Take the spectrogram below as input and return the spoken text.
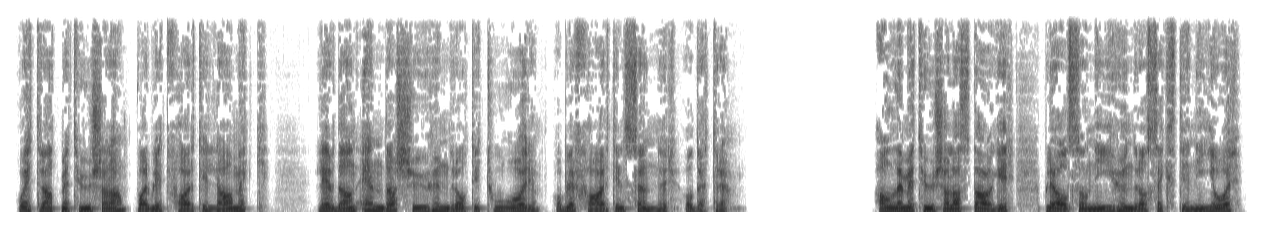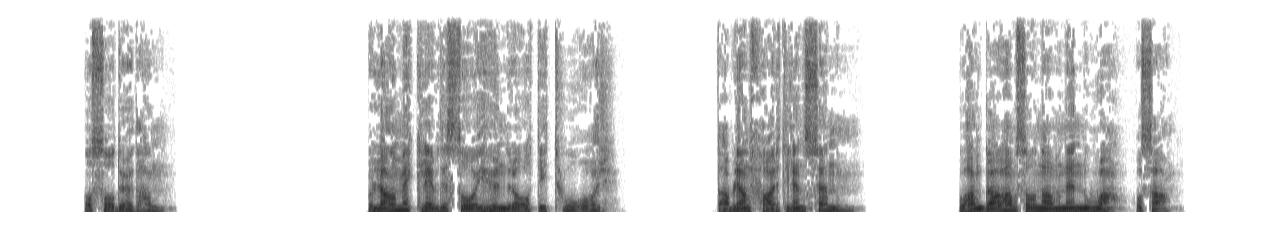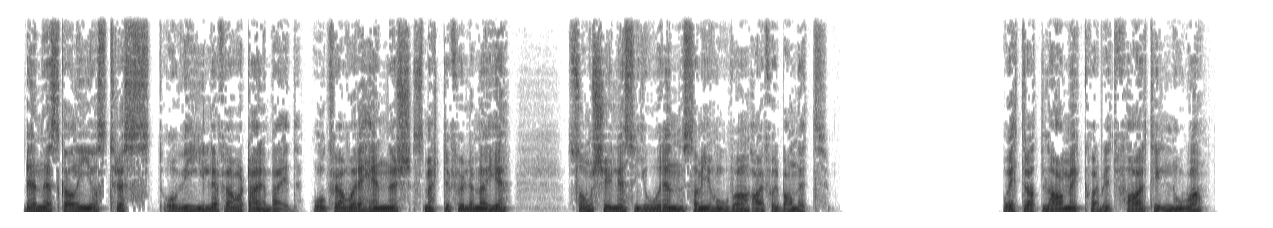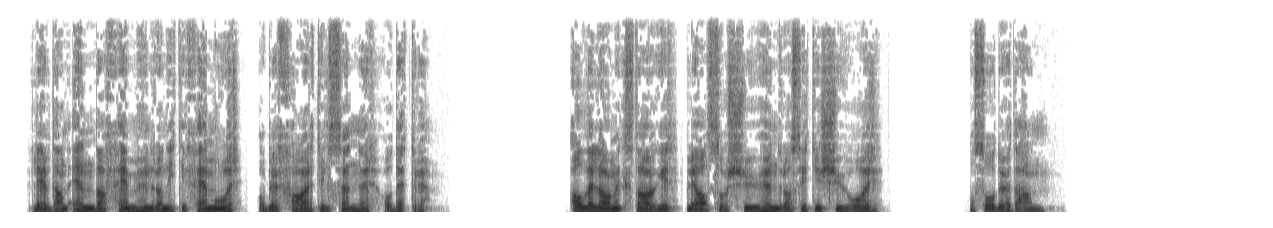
Og etter at Metushala var blitt far til Lamek, levde han enda 782 år og ble far til sønner og døtre. Alle Metushalas dager ble altså 969 år, og så døde han. Og Lamek levde så i 182 år. Da ble han far til en sønn, og han gav ham så navnet Noah og sa, «Denne skal gi oss trøst og hvile fra vårt arbeid og fra våre henders smertefulle møye, som skyldes jorden som Jehova har forbannet.» Og etter at Lamek var blitt far til Noah, levde han enda 595 år og ble far til sønner og døtre. Alle Lameks dager ble altså 777 år, og så døde han.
